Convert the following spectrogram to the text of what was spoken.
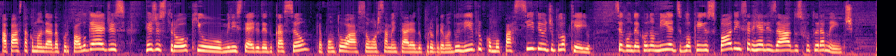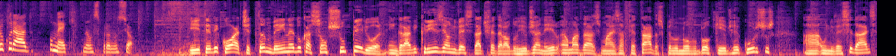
A pasta comandada por Paulo Guedes registrou que o Ministério da Educação, que apontou a ação orçamentária do programa do livro como passível de bloqueio. Segundo a economia, desbloqueios podem ser realizados futuramente. Procurado, o MEC não se pronunciou. E teve corte também na educação superior. Em grave crise, a Universidade Federal do Rio de Janeiro é uma das mais afetadas pelo novo bloqueio de recursos a universidades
